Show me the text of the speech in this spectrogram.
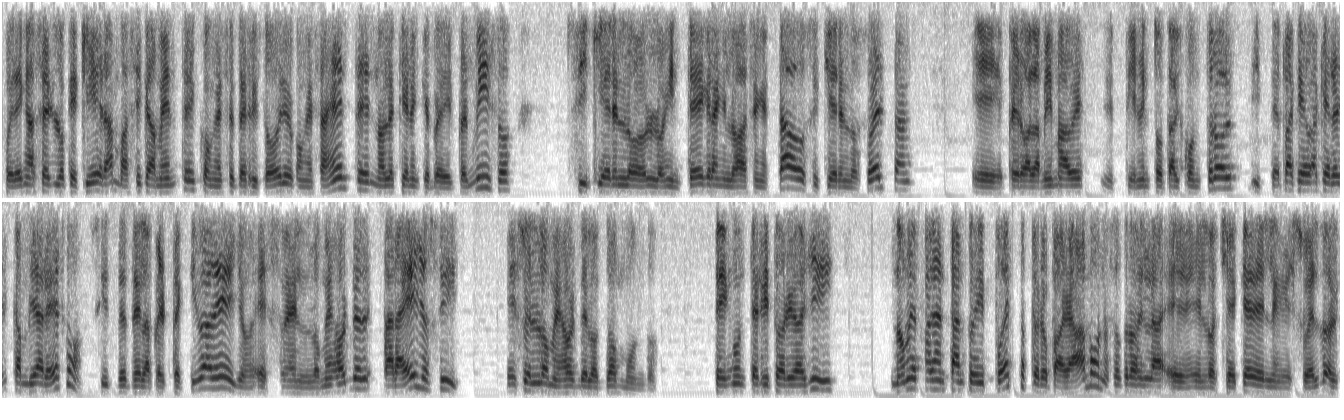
pueden hacer lo que quieran básicamente con ese territorio, con esa gente, no les tienen que pedir permiso, si quieren lo- los integran y los hacen estados, si quieren los sueltan, eh, pero a la misma vez eh, tienen total control y usted para qué va a querer cambiar eso, si desde la perspectiva de ellos, eso es lo mejor de, para ellos sí, eso es lo mejor de los dos mundos. Tengo un territorio allí, no me pagan tantos impuestos, pero pagamos nosotros en, la- en- en los cheques, del- en el sueldo. El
